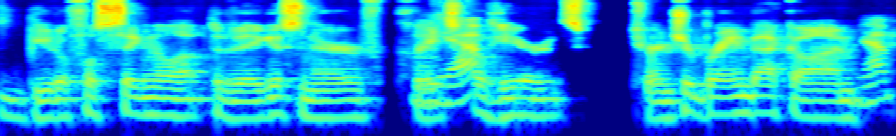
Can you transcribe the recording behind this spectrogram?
a beautiful signal up the vagus nerve, creates yep. coherence, turns your brain back on. Yep.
